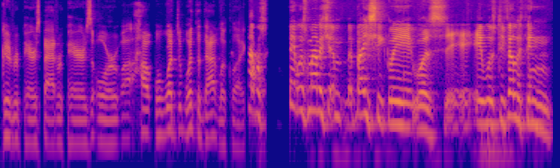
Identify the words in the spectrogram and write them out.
good repairs bad repairs or uh, how what what did that look like? That was it was managing basically it was it was developing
